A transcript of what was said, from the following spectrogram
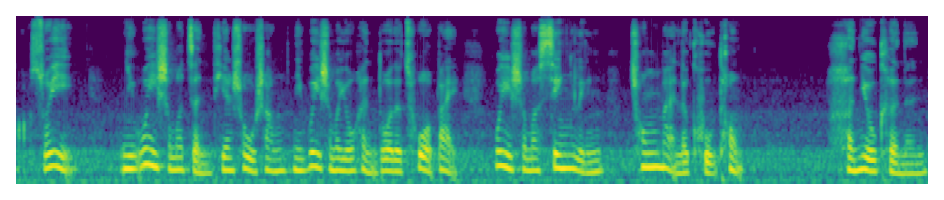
啊，所以。你为什么整天受伤？你为什么有很多的挫败？为什么心灵充满了苦痛？很有可能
